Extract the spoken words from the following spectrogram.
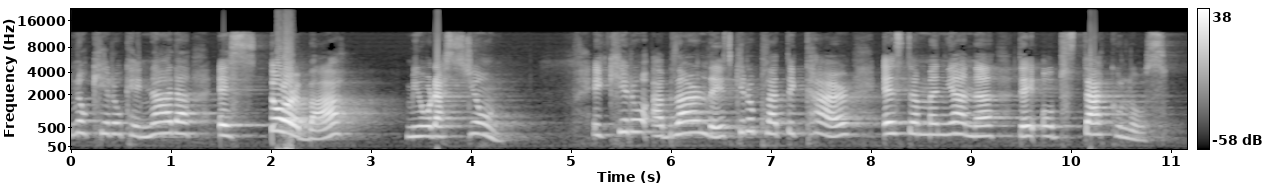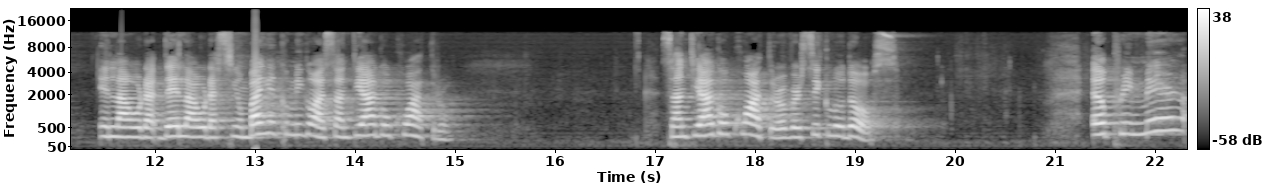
No quiero que nada estorba mi oración. Y quiero hablarles, quiero platicar esta mañana de obstáculos en la ora- de la oración. Vayan conmigo a Santiago 4. Santiago 4, versículo 2. El primer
